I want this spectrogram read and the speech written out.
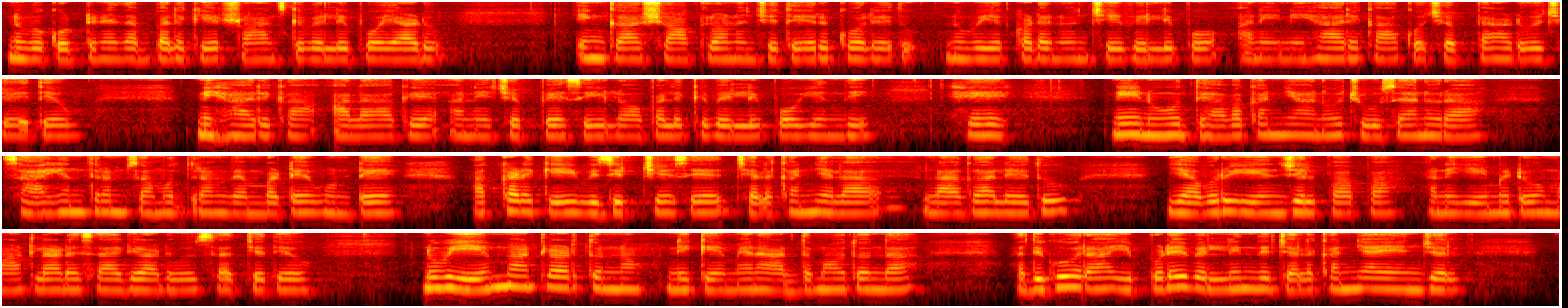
నువ్వు కొట్టిన దెబ్బలకి ట్రాన్స్కి వెళ్ళిపోయాడు. ఇంకా షాక్లో నుంచి తేరుకోలేదు. నువ్వు ఎక్కడ నుంచి వెళ్ళిపో అని నిహారికకు చెప్పాడు జయదేవ్. నిహారిక అలాగే అని చెప్పేసి లోపలికి వెళ్ళిపోయింది. హే నేను దేవకన్యను చూశానురా. సాయంత్రం సముద్రం వెంబటే ఉంటే అక్కడికి విజిట్ చేసే చెలకన్యలా లాగా లేదు. ఎవరు ఏంజిల్ పాప అని ఏమిటో మాట్లాడసాగాడు సత్యదేవ్. నువ్వు ఏం మాట్లాడుతున్నావు? నీకేమైనా అర్థమవుతుందా? అదిగోరా ఇప్పుడే వెళ్ళింది జలకన్య ఏంజల్.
